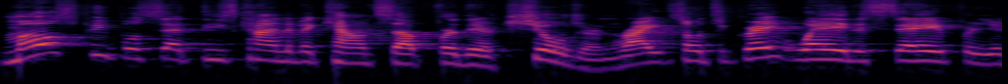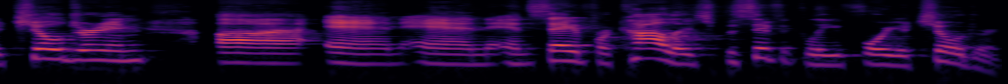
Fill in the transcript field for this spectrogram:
Most people set these kind of accounts up for their children, right? So it's a great way to save for your children uh, and and and save for college specifically for your children.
